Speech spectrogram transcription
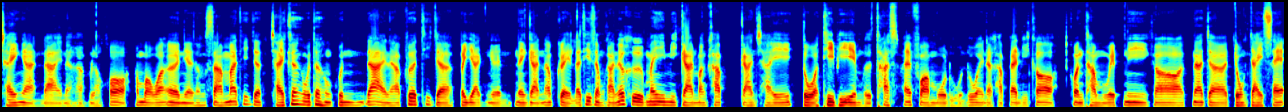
ใช้งานได้นะครับแล้วก็เขาบอกว่าเออเนี่ยเราสามารถที่จะใช้เครื่องคอมพิวเตอร์ของคุณได้นะครับเพื่อที่จะประหยัดเงินในการอัปเกรด และที่สำคัญก็คือไม่มีการบังคับการใช้ตัว TPM หรือ Touch Platform Module ด้วยนะครับ อันนี้ก็คนทำเว็บนี่ก็น่าจะจงใจแซะ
